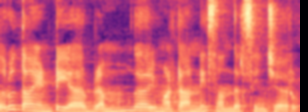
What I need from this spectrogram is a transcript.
తొలుత ఎన్టీఆర్ బ్రహ్మంగారి మఠాన్ని సందర్శించారు.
